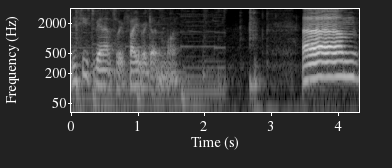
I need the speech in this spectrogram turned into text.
This used to be an absolute favourite game of mine. Um,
